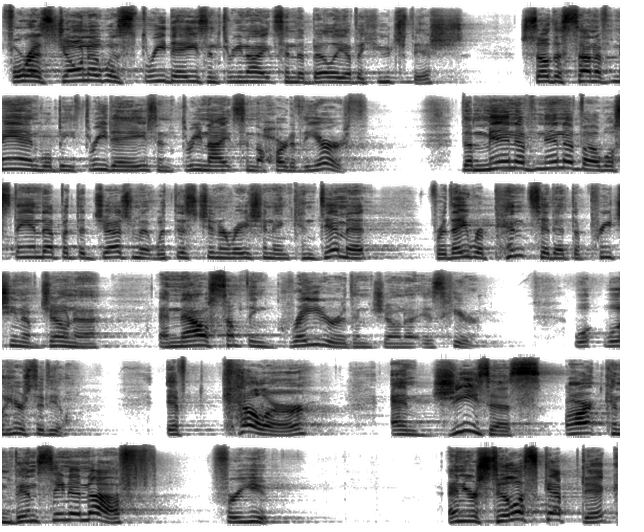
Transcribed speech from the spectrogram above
For as Jonah was three days and three nights in the belly of a huge fish, so the Son of Man will be three days and three nights in the heart of the earth. The men of Nineveh will stand up at the judgment with this generation and condemn it, for they repented at the preaching of Jonah, and now something greater than Jonah is here. Well, well here's the deal. If Keller and Jesus aren't convincing enough for you, and you're still a skeptic,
